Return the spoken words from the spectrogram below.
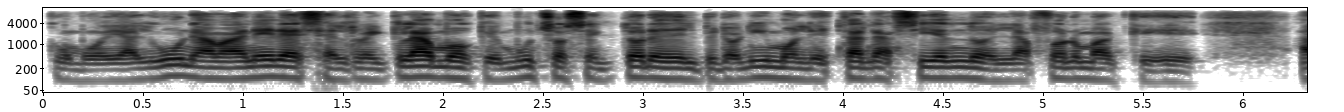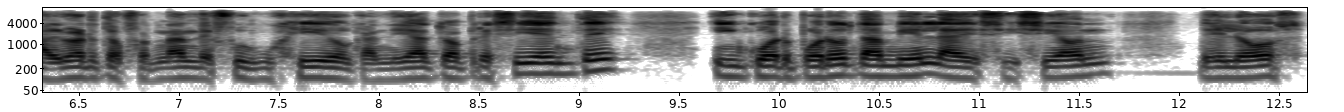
como de alguna manera es el reclamo que muchos sectores del peronismo le están haciendo en la forma que Alberto Fernández fue ungido candidato a presidente, incorporó también la decisión de los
